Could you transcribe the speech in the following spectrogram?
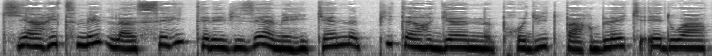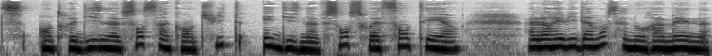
qui a rythmé la série télévisée américaine Peter Gunn, produite par Blake Edwards entre 1958 et 1961. Alors évidemment, ça nous ramène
